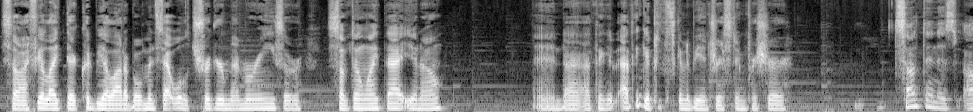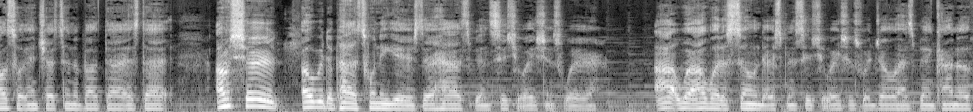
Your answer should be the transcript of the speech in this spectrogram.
So I feel like there could be a lot of moments that will trigger memories or something like that, you know. And I, I think it, I think it's going to be interesting for sure. something that's also interesting about that is that I'm sure over the past 20 years there has been situations where I well I would assume there's been situations where Joel has been kind of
